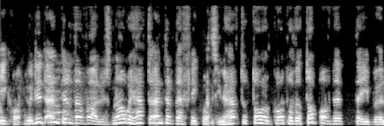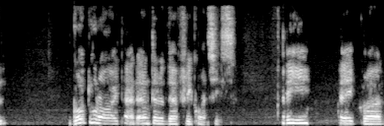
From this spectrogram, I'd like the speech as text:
equal. We did enter the values. Now we have to enter the frequency. You have to go to the top of the table Go to right and enter the frequencies. 3 equal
